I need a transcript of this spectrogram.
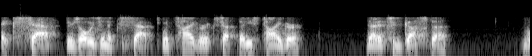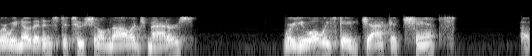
Except there's always an except with Tiger, except that he's Tiger, that it's Augusta, where we know that institutional knowledge matters, where you always gave Jack a chance uh,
